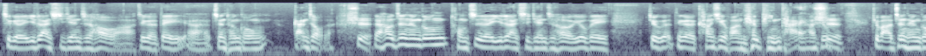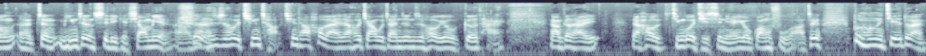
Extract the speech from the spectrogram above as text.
这个一段时间之后啊，这个被呃郑成功。赶走了，是。然后郑成功统治了一段时间之后，又被这个这个康熙皇帝平台啊，就就把郑成功呃政民政势力给消灭了啊。然后之后清朝，清朝后来然后甲午战争之后又割台，然后割台，然后经过几十年又光复啊。这个不同的阶段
